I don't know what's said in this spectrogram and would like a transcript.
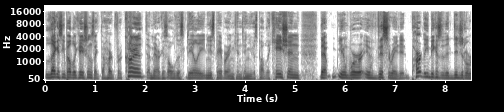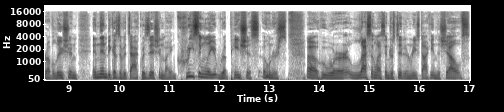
legacy publications like the Hartford Courant, America's oldest daily newspaper and continuous publication, that you know were eviscerated partly because of the digital revolution, and then because of its acquisition by increasingly rapacious owners uh, who were less and less interested in restocking the shelves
